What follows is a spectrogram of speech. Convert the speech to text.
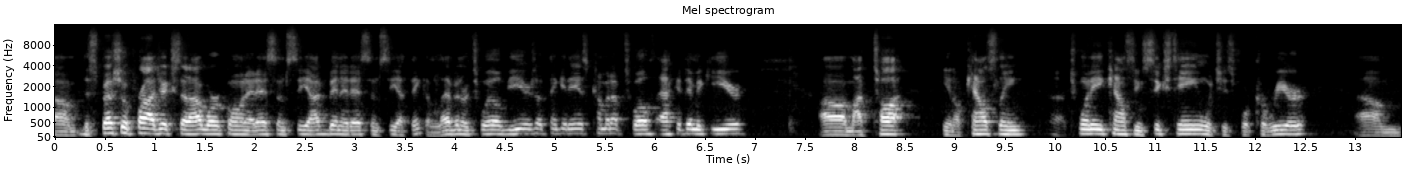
Um, the special projects that I work on at SMC, I've been at SMC, I think 11 or 12 years, I think it is coming up 12th academic year. Um, I've taught, you know, counseling uh, 20, counseling 16, which is for career, um,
